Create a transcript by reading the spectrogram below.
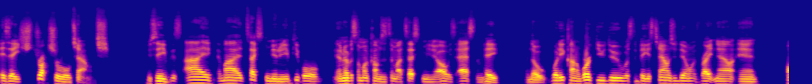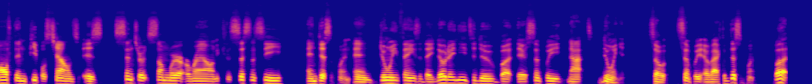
is a structural challenge. You see, because I, in my text community, people, whenever someone comes into my text community, I always ask them, hey, you know, what kind of work do you do? What's the biggest challenge you're dealing with right now? And often people's challenge is centered somewhere around consistency and discipline and doing things that they know they need to do, but they're simply not doing it. So simply a lack of discipline. But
